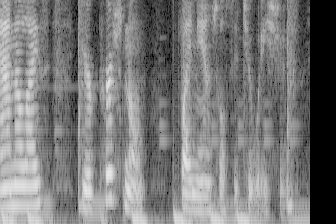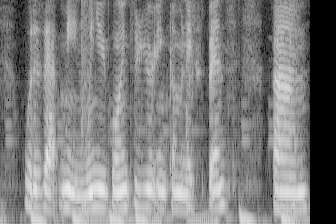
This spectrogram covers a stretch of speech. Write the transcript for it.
analyze your personal financial situation. What does that mean? When you're going through your income and expense, um,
